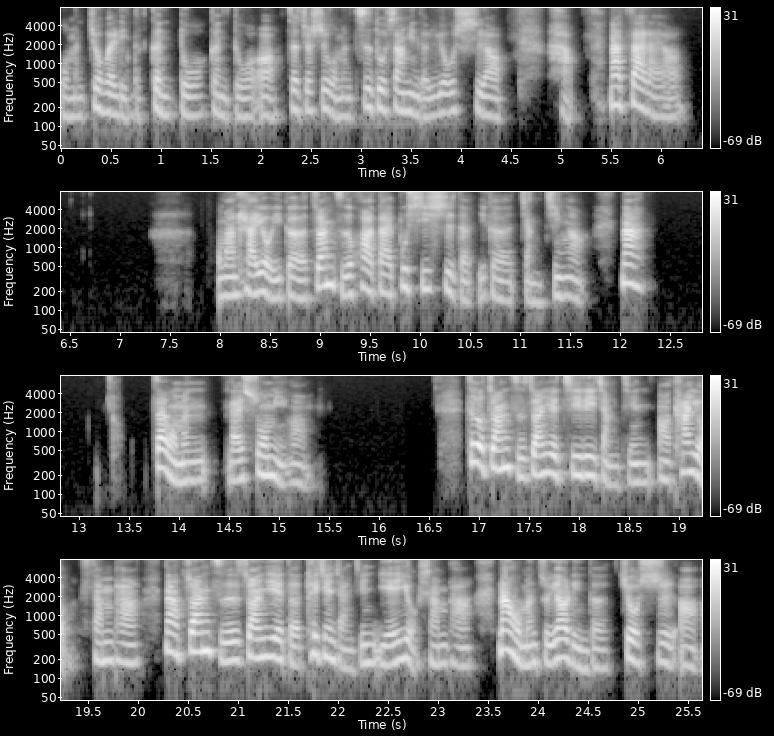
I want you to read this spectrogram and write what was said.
我们就会领得更多更多哦。这就是我们制度上面的优势哦。好，那再来哦，我们还有一个专职划带不稀释的一个奖金啊。那在我们来说明啊。这个专职专业激励奖金啊，它有三趴。那专职专业的推荐奖金也有三趴。那我们主要领的就是啊，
